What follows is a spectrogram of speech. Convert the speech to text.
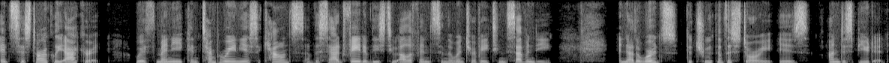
it's historically accurate, with many contemporaneous accounts of the sad fate of these two elephants in the winter of 1870. In other words, the truth of the story is undisputed.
